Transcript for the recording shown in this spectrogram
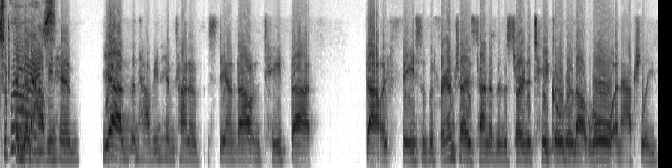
Surprise! And then having him yeah, and then having him kind of stand out and take that that like face of the franchise kind of and starting to take over that role and actually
